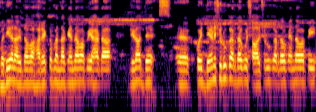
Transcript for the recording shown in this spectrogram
ਵਧੀਆ ਲੱਗਦਾ ਵਾ ਹਰ ਇੱਕ ਬੰਦਾ ਕਹਿੰਦਾ ਵਾ ਵੀ ਸਾਡਾ ਜਿਹੜਾ ਕੋਈ ਦਿਨ ਸ਼ੁਰੂ ਕਰਦਾ ਕੋਈ ਸਾਲ ਸ਼ੁਰੂ ਕਰਦਾ ਉਹ ਕਹਿੰਦਾ ਵਾ ਵੀ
